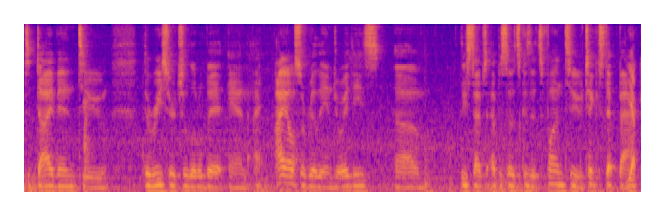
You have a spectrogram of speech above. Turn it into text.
to dive into the research a little bit, and I, I also really enjoy these um, these types of episodes because it's fun to take a step back Yep.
